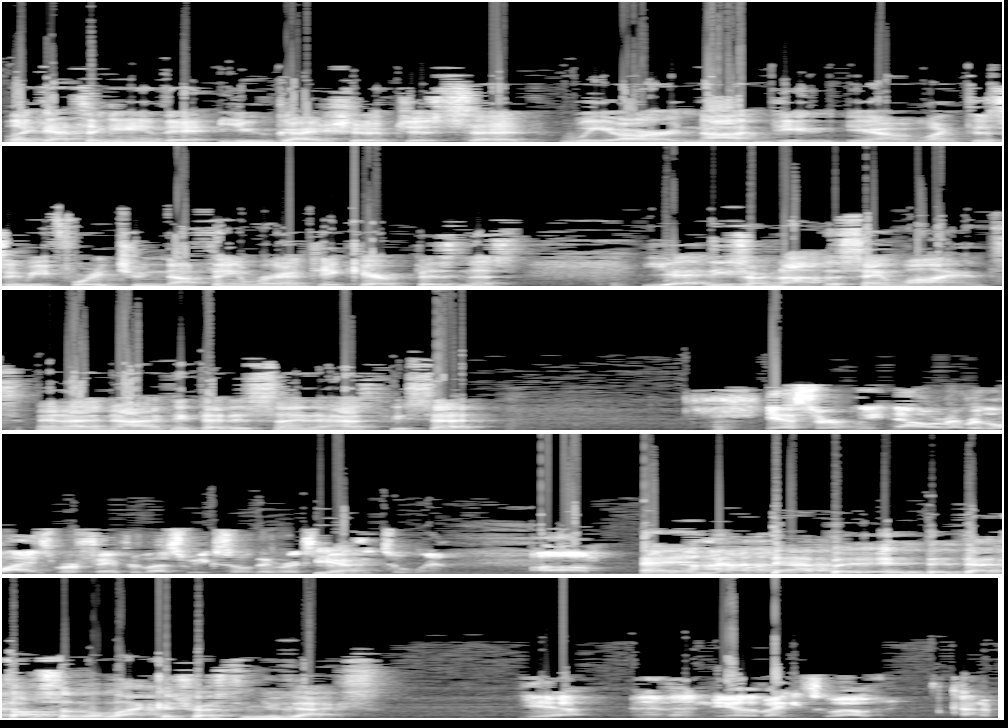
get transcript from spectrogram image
like that's a game that you guys should have just said we are not de- you know like this is going to be 42 nothing and we're going to take care of business Yet these are not the same Lions, and I, and I think that is something that has to be said. Yeah, certainly. Now remember, the Lions were favored last week, so they were expected Yeah. to win. Um, And not that, but uh, th- that's also the lack of trust in you guys. Yeah, and then yeah, the Vikings go out and kind of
